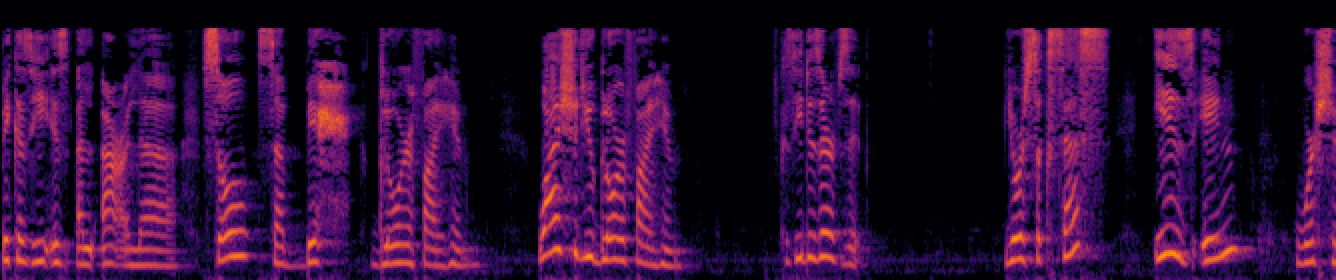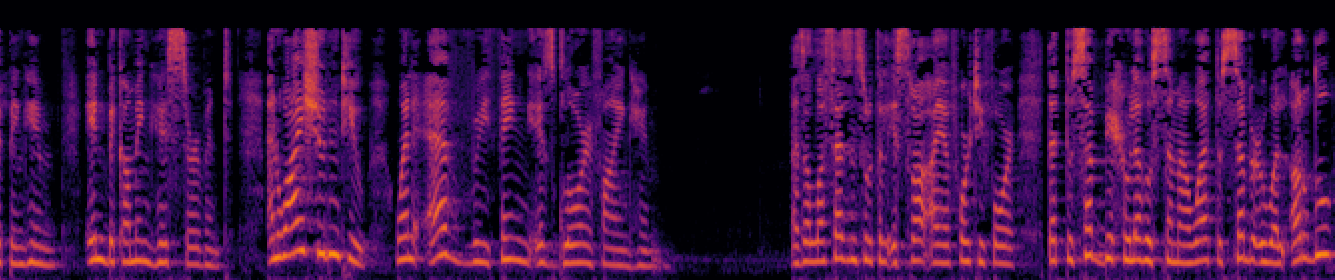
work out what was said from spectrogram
because he is Al-A'la. So, sabbih, glorify him. Why should you glorify him? Because he deserves it. Your success is in worshipping Him, in becoming His servant. And why shouldn't you when everything is glorifying Him? As Allah says in Surah Al-Isra, ayah 44, that تُسَبِّحُ لَهُ السَّمَاوَاتُ السَّبْعُ وَالْأَرْضُ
